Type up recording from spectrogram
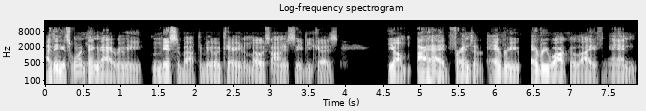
I think it's one thing that I really miss about the military the most, honestly, because you know I had friends of every every walk of life, and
